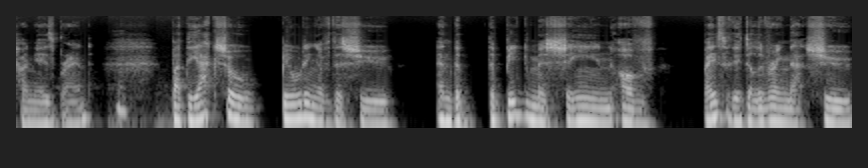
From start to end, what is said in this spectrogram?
Kanye's brand. Mm. But the actual building of the shoe and the, the big machine of basically delivering that shoe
